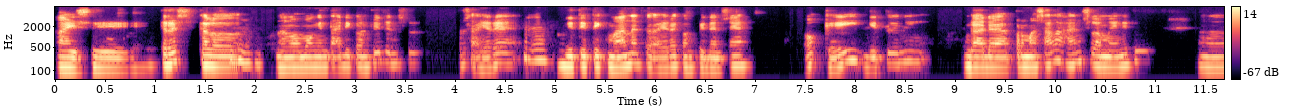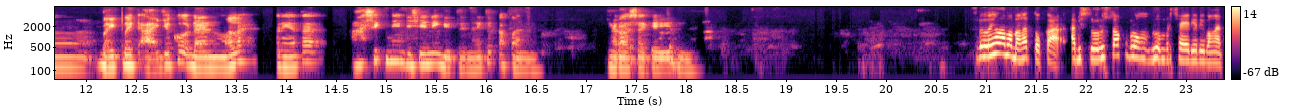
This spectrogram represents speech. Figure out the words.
I see. Terus kalau mm. nah, ngomongin tadi confidence tuh, terus akhirnya mm. di titik mana tuh akhirnya confidence-nya oke okay, gitu ini nggak ada permasalahan selama ini tuh eh, baik-baik aja kok dan malah ternyata asik nih di sini gitu. Nah itu kapan ngerasa kayak gitu? Sebelumnya lama banget tuh kak. Abis lulus tuh aku belum belum percaya diri banget.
